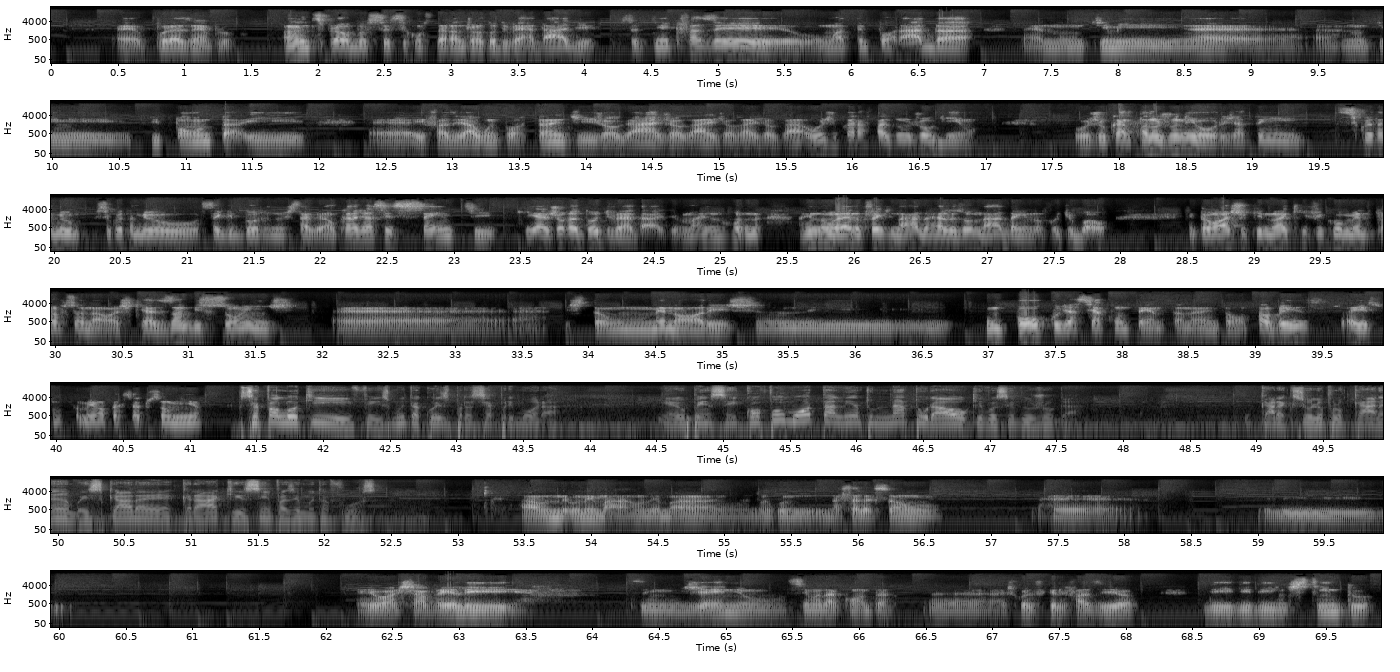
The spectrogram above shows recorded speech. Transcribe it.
É, por exemplo, antes para você se considerar um jogador de verdade, você tinha que fazer uma temporada é, num time, né, num time de ponta e, é, e fazer algo importante, e jogar, jogar, jogar, jogar. Hoje o cara faz um joguinho. Hoje o cara tá no junior, já tem 50 mil, 50 mil seguidores no Instagram. O cara já se sente que é jogador de verdade, mas não, não é, não fez nada, realizou nada ainda no futebol. Então acho que não é que ficou menos profissional, acho que as ambições é, estão menores e um pouco já se acontenta, né? Então talvez é isso, também é uma percepção minha. Você falou que fez muita coisa para se aprimorar. E aí eu pensei, qual foi o maior talento natural que você viu jogar? O cara que se olhou e falou: caramba, esse cara é craque sem fazer muita força. Ah, o Neymar, o Neymar na seleção, é, ele, eu achava ele assim, gênio em cima da conta. É, as coisas que ele fazia de, de, de instinto,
